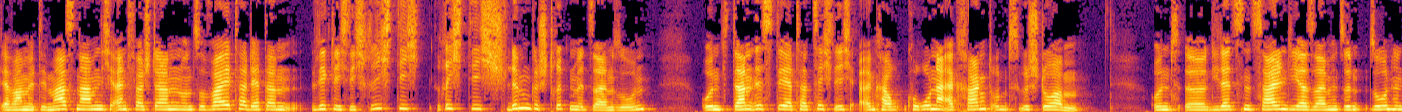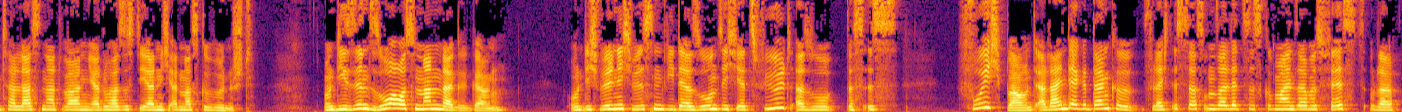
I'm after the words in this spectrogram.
Der war mit den Maßnahmen nicht einverstanden und so weiter. Der hat dann wirklich sich richtig, richtig schlimm gestritten mit seinem Sohn. Und dann ist der tatsächlich an Corona erkrankt und gestorben. Und äh, die letzten Zeilen, die er seinem Sohn hinterlassen hat, waren, ja, du hast es dir ja nicht anders gewünscht. Und die sind so auseinandergegangen. Und ich will nicht wissen, wie der Sohn sich jetzt fühlt. Also, das ist furchtbar. Und allein der Gedanke, vielleicht ist das unser letztes gemeinsames Fest oder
